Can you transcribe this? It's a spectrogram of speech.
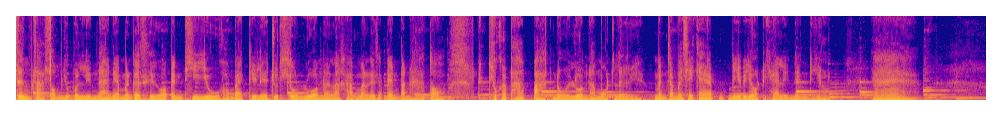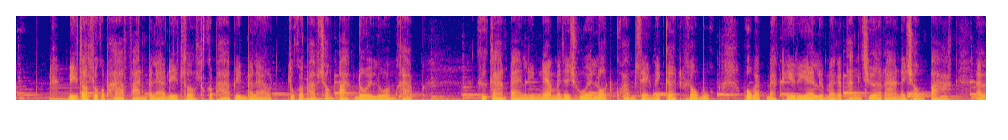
ซึ่งสะสมอยู่บนลิ้นได้เนี่ยมันก็ถือว่าเป็นที่อยู่ของแบคทีเรียจุดศูนย์รวมนั่นแหละครับ มันก็จะเป็นปัญหาต่อสุขภาพปากโดยรวมทั้งหมดเลย มันจะไม่ใช่แค่มีประโยชน์แค่ลิ้นอย่างเดียวอ่าดีต่อสุขภาพฟันไปแล้วดีต่อสุขภาพลิ้นไปแล้ว สุขภาพช่องปากโดยรวมครับ คือการแปลงลิ้นเนี่ยมันจะช่วยลดความเสี่ยงในเกิดช่วงพวกแบบแบคทีเรีย หรือแม้กระทั่งเชื้อราในช่องปากอะไร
